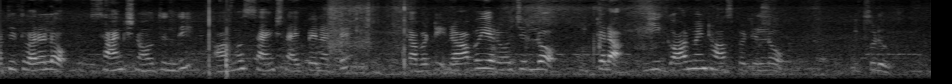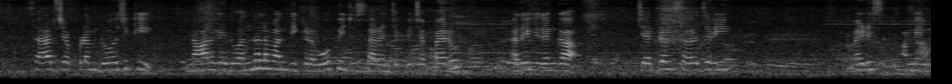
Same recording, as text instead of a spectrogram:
అతి త్వరలో శాంక్షన్ అవుతుంది. ఆల్మోస్ట్ శాంక్షన్ అయిపోయినట్టే. కాబట్టి రాబోయే రోజుల్లో ఇక్కడ ఈ గవర్నమెంట్ హాస్పిటల్లో ఇప్పుడు సార్ చెప్పడం రోజుకి నాలుగైదు వందల మంది ఇక్కడ ఓపీ చూస్తారని చెప్పి చెప్పారు. అదేవిధంగా general surgery medicine I mean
